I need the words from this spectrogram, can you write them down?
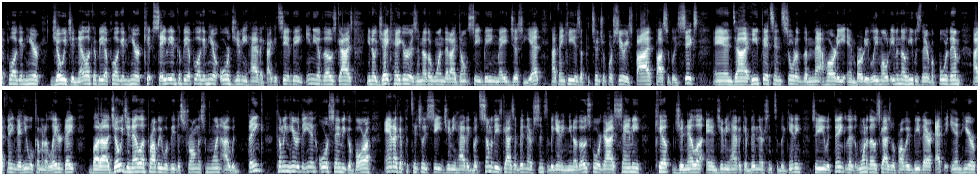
plug in here, Joey Janela could be a plug in here, Kip Sabian could be a plug in here, or Jimmy Havoc. I could see it being any of those guys. You know, Jake Hager is another one that I don't see being made just yet. I think he is a potential for Series 5, possibly 6, and uh, he fits in sort of the Matt Hardy and Brodie Lee mold. Even though he was there before them, I think that he will come at a later date. But uh, Joey Janela probably would be the strongest one, I would think coming here at the end, or Sammy Guevara, and I could potentially see Jimmy Havoc. But some of these guys have been there since the beginning. You know, those four guys, Sammy, Kip, Janela, and Jimmy Havoc have been there since the beginning. So you would think that one of those guys will probably be there at the end here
